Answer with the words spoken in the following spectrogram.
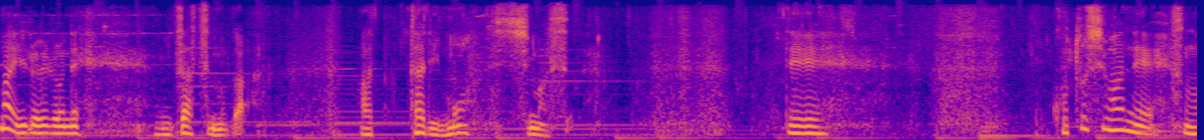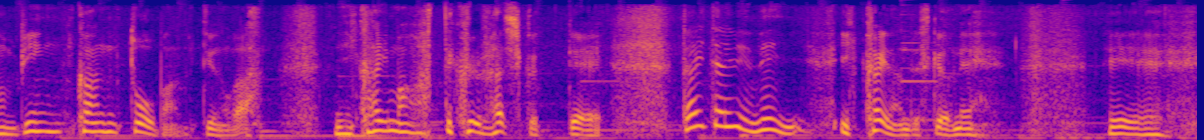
まあいろいろね雑務があったりもします。で今年はねその敏感当番っていうのが2回回ってくるらしくって大体ね年に1回なんですけどねえー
